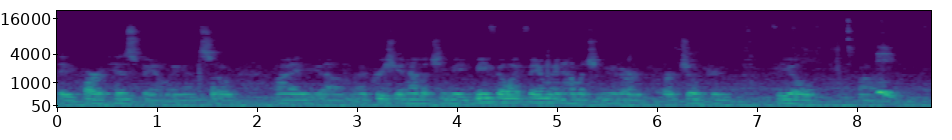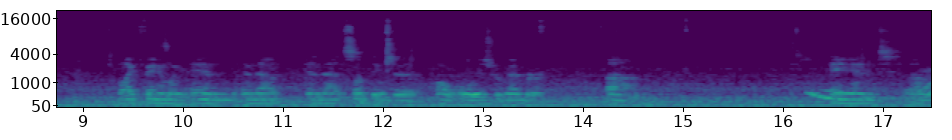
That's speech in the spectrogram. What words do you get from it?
they were part of his family, and so I, um, I appreciate how much he made me feel like family and how much he made our, our children feel um, like family, and, and that and that's something that I'll always remember. Um, and um,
